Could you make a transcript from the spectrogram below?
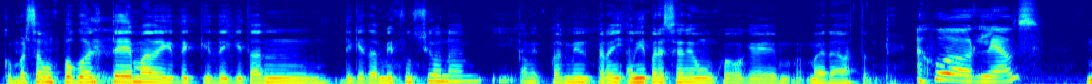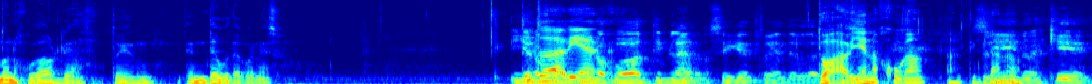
Conversamos un poco del tema de, de, que- de que tan de que también funciona y a mí, para mí- para mí- a mi parecer es un juego que me agrada bastante. ¿has jugado Orleans? No, no he jugado Orleans, estoy en, en deuda con eso. Y yo no, todavía- Juego, yo no juego altiplano, así que estoy en deuda. ¿Todavía no has jugado Sí, altiplano? no, es que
